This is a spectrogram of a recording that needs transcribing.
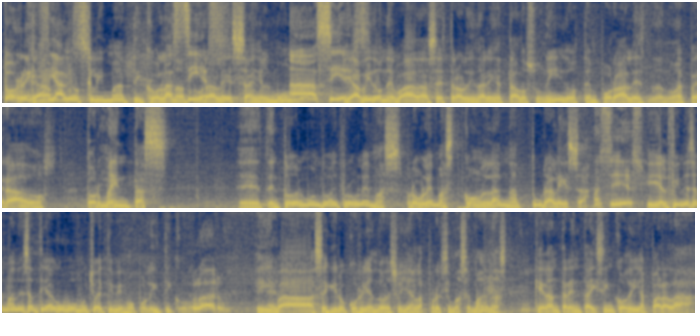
torrenciales. Cambio climático, la naturaleza en el mundo. Así es. Y ha habido nevadas extraordinarias en Estados Unidos, temporales no esperados, tormentas. Eh, en todo el mundo hay problemas, problemas con la naturaleza. Así es. Y el fin de semana en Santiago hubo mucho activismo político. Claro. Y va a seguir ocurriendo eso ya en las próximas semanas. Quedan 35 días para la,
